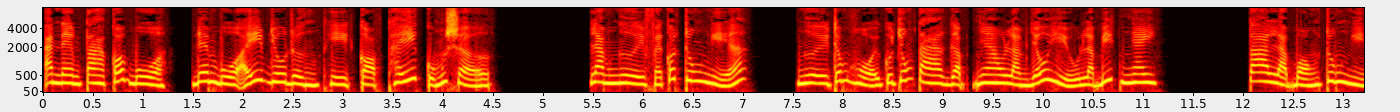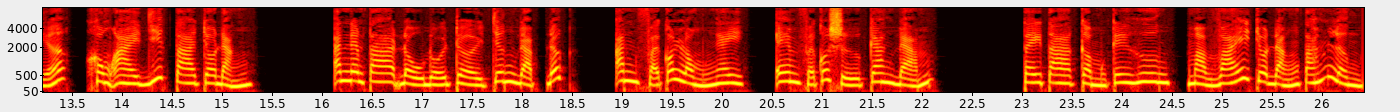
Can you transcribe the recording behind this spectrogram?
Anh em ta có bùa, đem bùa ấy vô rừng thì cọp thấy cũng sợ. Làm người phải có trung nghĩa, người trong hội của chúng ta gặp nhau làm dấu hiệu là biết ngay. Ta là bọn trung nghĩa, không ai giết ta cho đặng. Anh em ta đầu đội trời chân đạp đất, anh phải có lòng ngay, em phải có sự can đảm, tay ta cầm cây hương mà vái cho đặng tám lần.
